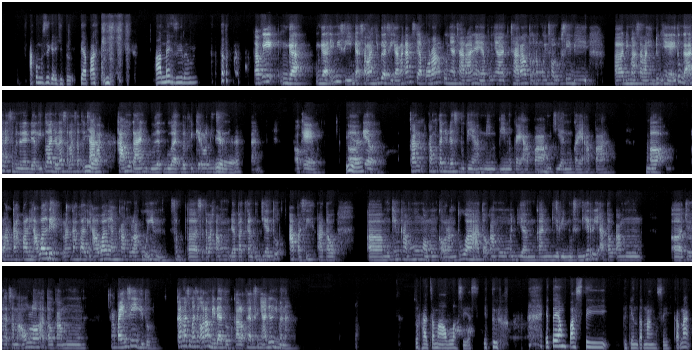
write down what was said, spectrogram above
aku mesti kayak gitu tiap pagi. Aneh sih tapi tapi nggak nggak ini sih nggak salah juga sih karena kan setiap orang punya caranya ya punya cara untuk nemuin solusi di uh, di masalah hidupnya ya itu nggak aneh sebenarnya Del itu adalah salah satu yeah. cara kamu kan buat buat berpikir lebih jernih yeah. kan. Oke. Okay. Yeah. Iya. Uh, kan kamu tadi udah sebutin ya mimpimu kayak apa, hmm. ujianmu kayak apa. Hmm. Uh, langkah paling awal deh, langkah paling awal yang kamu lakuin se uh, setelah kamu mendapatkan ujian tuh apa sih? Atau uh, mungkin kamu ngomong ke orang tua atau kamu mendiamkan dirimu sendiri atau kamu uh, curhat sama Allah atau kamu ngapain sih gitu kan masing-masing orang beda tuh kalau versinya Adel gimana curhat sama Allah sih yes. itu itu yang pasti bikin tenang sih karena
